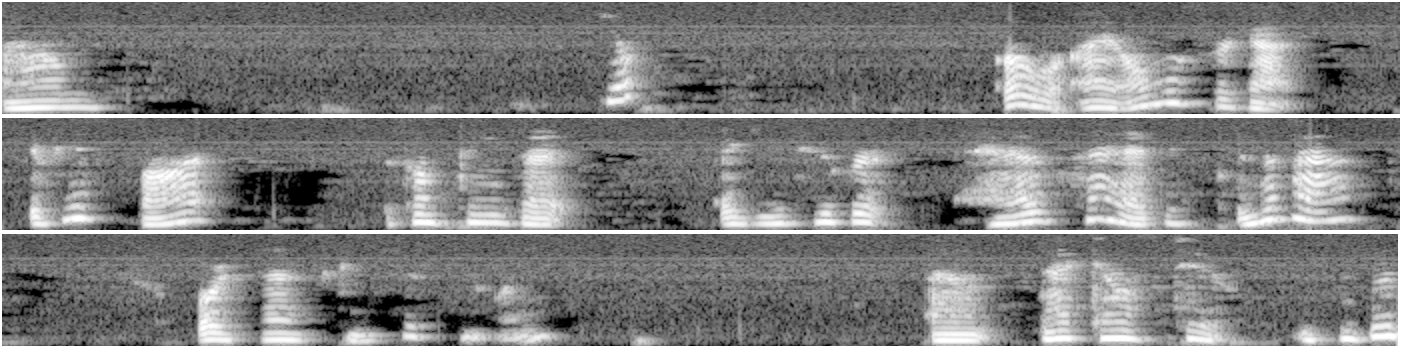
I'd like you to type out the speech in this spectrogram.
Um, yep. Oh, I almost forgot. If you spot something that a YouTuber has said in the past, or says consistently, um, that counts too.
